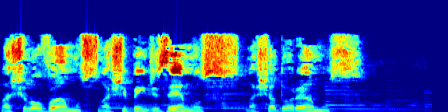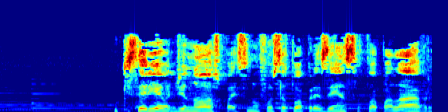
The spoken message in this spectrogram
Nós te louvamos, nós te bendizemos, nós te adoramos. O que seria de nós, Pai, se não fosse a tua presença, a tua palavra,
